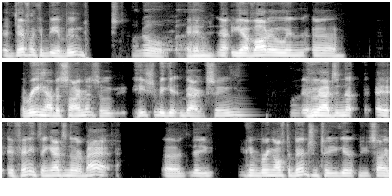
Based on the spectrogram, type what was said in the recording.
it definitely could be a boost. I know. And then you have Votto in uh, a rehab assignment, so he should be getting back soon. uh, Who adds an, if anything adds another bat uh, that you, you can bring off the bench until you get you decide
